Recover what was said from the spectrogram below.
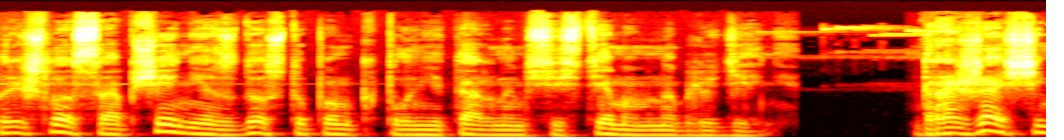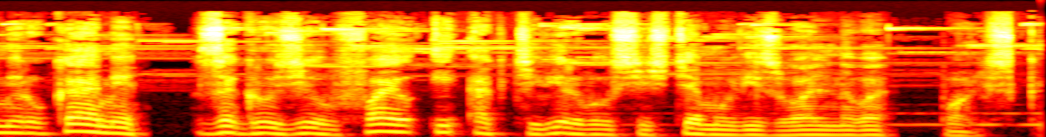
Пришло сообщение с доступом к планетарным системам наблюдения. Дрожащими руками загрузил файл и активировал систему визуального поиска.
